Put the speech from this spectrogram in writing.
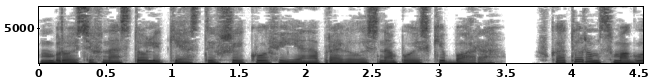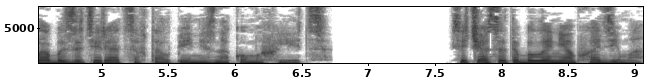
Бросив на столике остывший кофе, я направилась на поиски бара, в котором смогла бы затеряться в толпе незнакомых лиц. Сейчас это было необходимо.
